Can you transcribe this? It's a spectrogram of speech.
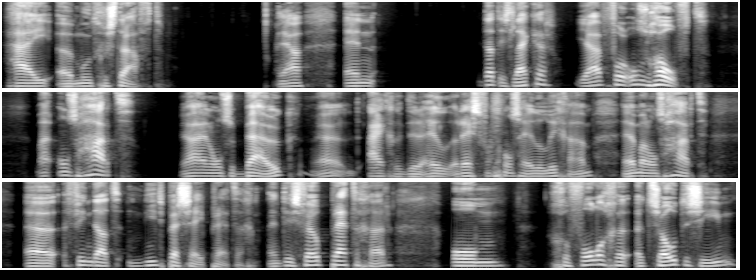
hij uh, moet gestraft. Ja, en dat is lekker, ja, voor ons hoofd. Maar ons hart, ja, en onze buik, eigenlijk de hele rest van ons hele lichaam, hè, maar ons hart, uh, vind dat niet per se prettig. En het is veel prettiger om gevolgen het zo te zien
